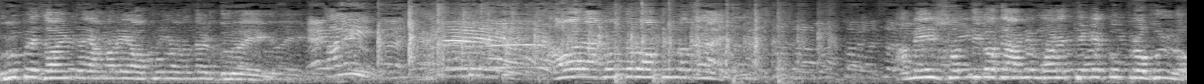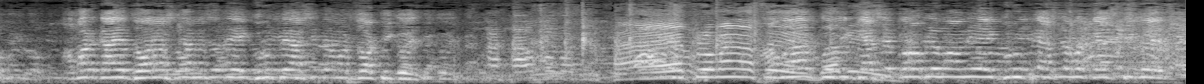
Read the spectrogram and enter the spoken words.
গ্রুপে জয়েন্ট হয়ে আমার এই অপূর্ণতা দূর হয়ে গেছে। আমার এখন কোনো অপূর্ণতা নাই। আমি সত্যি কথা আমি মনের থেকে খুব প্রফুল্ল। আমার গায়ে জ্বর আসলে আমি যদি এই গ্রুপে আসি তো আমার জ্বর ঠিক হয়ে যায় আমার যদি গ্যাসের প্রবলেম আমি এই গ্রুপে আসলে আমার গ্যাস ঠিক হয়ে যায়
